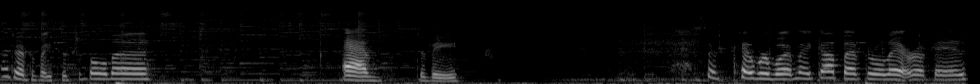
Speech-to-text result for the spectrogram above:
I don't have to be such a boulder. Have to be. So Cobra might make up after all that ruckus.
